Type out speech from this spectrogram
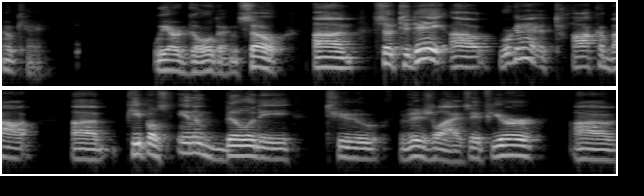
Okay. We are golden. So, um, so today, uh, we're going to talk about uh, people's inability to visualize. If you're uh,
